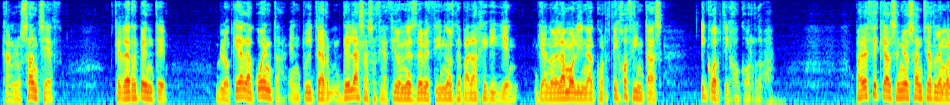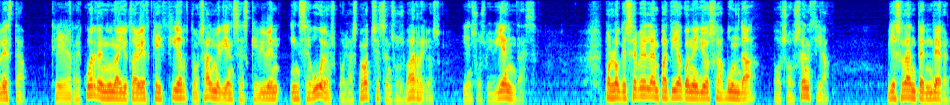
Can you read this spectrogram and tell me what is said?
Carlos Sánchez, que de repente bloquea la cuenta en Twitter de las asociaciones de vecinos de Paraje Guillén, Llano de la Molina, Cortijo Cintas y Cortijo Córdoba. Parece que al señor Sánchez le molesta que recuerden una y otra vez que hay ciertos almerienses que viven inseguros por las noches en sus barrios y en sus viviendas. Por lo que se ve la empatía con ellos abunda por su ausencia, y eso da a entender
